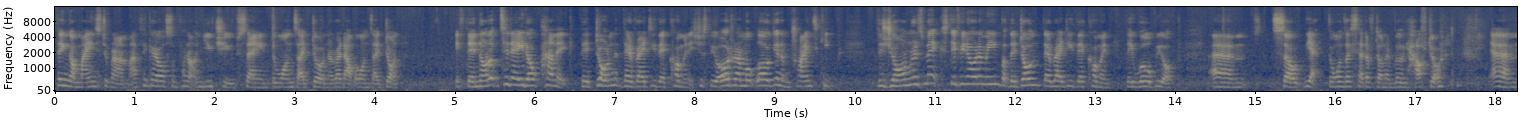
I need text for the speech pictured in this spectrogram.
thing on my Instagram. I think I also put it on YouTube saying the ones I've done. I read out the ones I've done. If they're not up to date, don't panic. They're done, they're ready, they're coming. It's just the order I'm uploading. I'm trying to keep the genres mixed, if you know what I mean. But they're done, they're ready, they're coming. They will be up. Um, so yeah, the ones I said I've done, I really have done. um,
